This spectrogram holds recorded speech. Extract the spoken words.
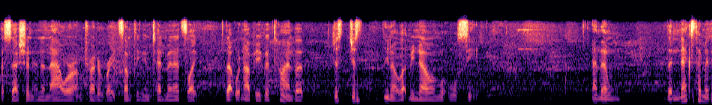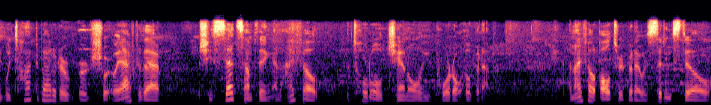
a session in an hour, I'm trying to write something in 10 minutes, like that would not be a good time. But just just you know, let me know and we'll, we'll see. And then the next time I think we talked about it, or, or shortly after that, she said something, and I felt a total channeling portal open up. And I felt altered, but I was sitting still,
